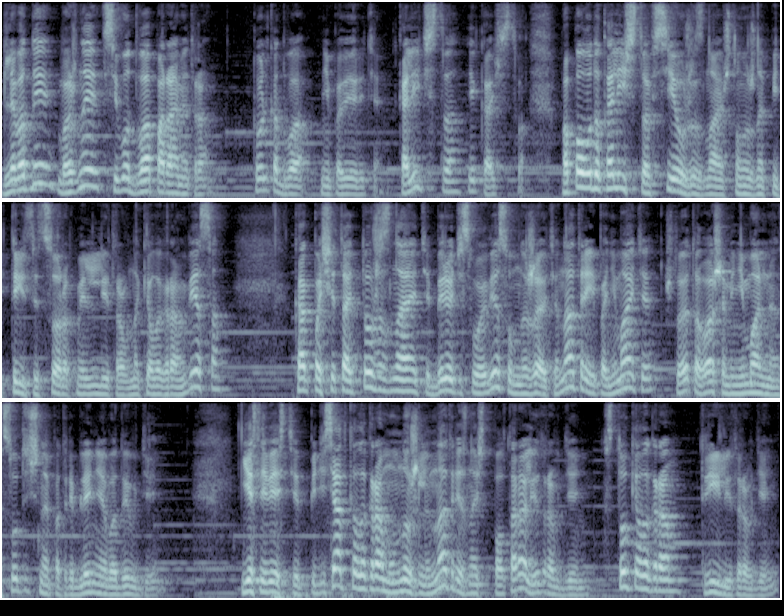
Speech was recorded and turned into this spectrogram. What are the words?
Для воды важны всего два параметра. Только два, не поверите. Количество и качество. По поводу количества все уже знают, что нужно пить 30-40 мл на килограмм веса. Как посчитать, тоже знаете. Берете свой вес, умножаете на 3 и понимаете, что это ваше минимальное суточное потребление воды в день. Если весите 50 кг, умножили на 3, значит 1,5 литра в день. 100 кг – 3 литра в день.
